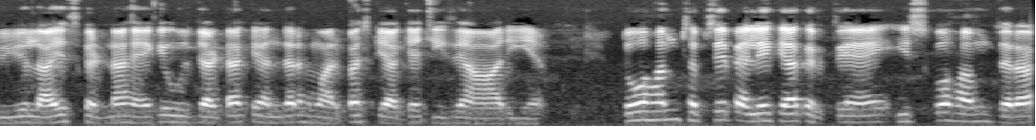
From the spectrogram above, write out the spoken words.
विजुलाइज करना है कि उस डाटा के अंदर हमारे पास क्या क्या चीज़ें आ रही हैं। तो हम सबसे पहले क्या करते हैं, इसको हम ज़रा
